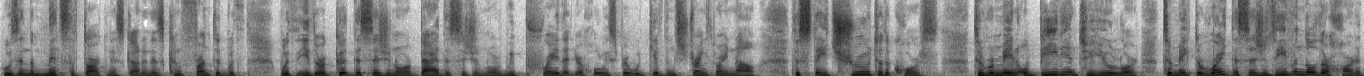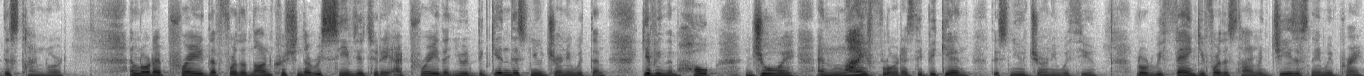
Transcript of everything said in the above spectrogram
who's in the midst of darkness, God, and is confronted with, with either a good decision or a bad decision, Lord, we pray that your Holy Spirit would give them strength right now to stay true to the course, to remain obedient to you, Lord, to make the right decisions, even though they're hard at this time, Lord. And Lord, I pray that for the non Christian that received you today, I pray that you would begin this new journey with them, giving them hope, joy, and life, Lord, as they begin this new journey with you. Lord, we thank you for this time. In Jesus' name we pray.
